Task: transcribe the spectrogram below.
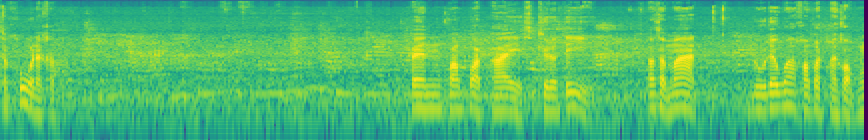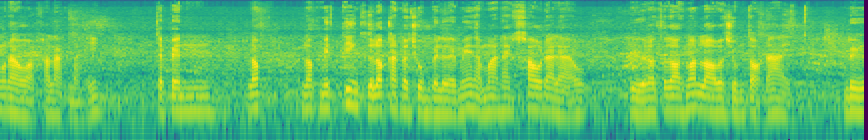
สักครู่นะครับ เป็นความปลอดภัย security เราสามารถดูได้ว่าความปลอดภัยของห้องเราอะขนาดไหน จะเป็นล็อกล็อกมิทติ้งคือล็อกการประชุมไปเลย ไม่สามารถให้เข้าได้แล้ว หรือเราสามารถรอประชุมต่อได้ หรือ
